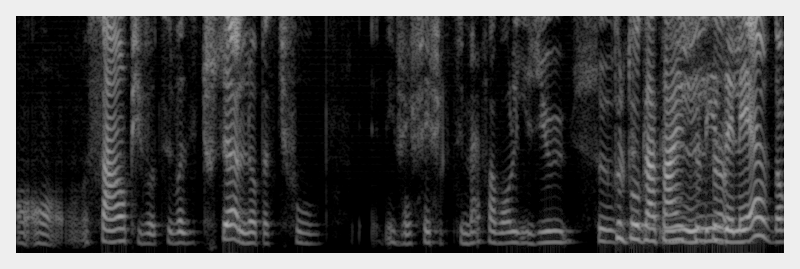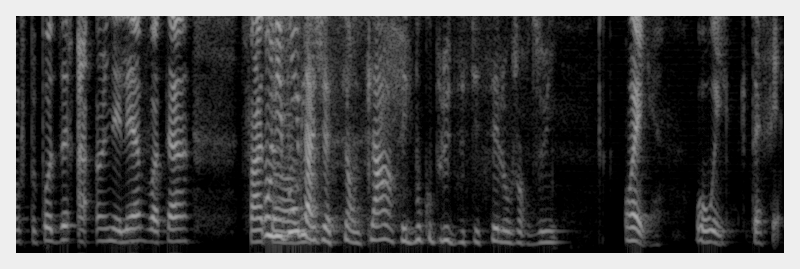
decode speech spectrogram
on on sort, puis tu vas-y tout seul, là», parce qu'il faut eff effectivement, il faut avoir les yeux sur Tout le tour de la tête, les ça. élèves. Donc je peux pas dire à un élève: «Va-t'en faire Au niveau de la ton» gestion de classe, c'est beaucoup plus difficile aujourd'hui. Oui, oui, oui, à fait.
